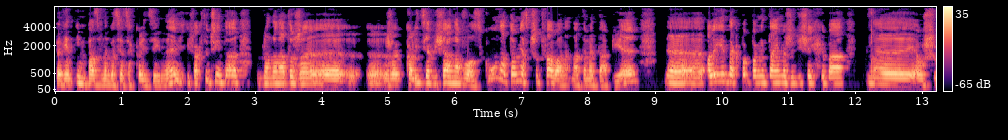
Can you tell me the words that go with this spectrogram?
pewien impas w negocjacjach koalicyjnych i faktycznie to wygląda na to, że, że koalicja wisiała na włosku, natomiast przetrwała na, na tym etapie, ale jednak pamiętajmy, że dzisiaj chyba ja już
